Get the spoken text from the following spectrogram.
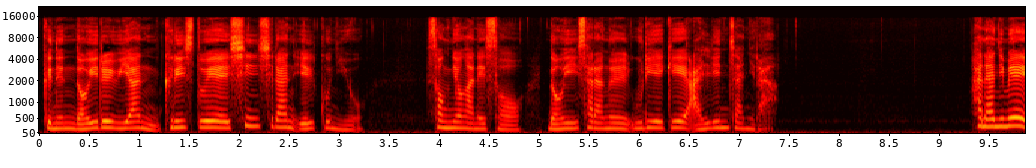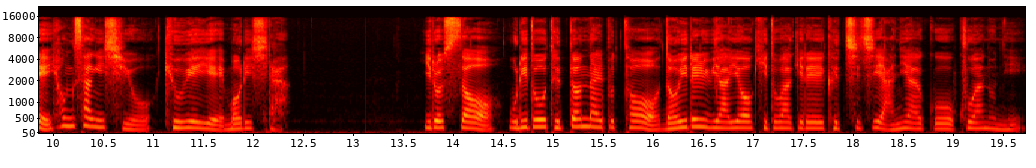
그는 너희를 위한 그리스도의 신실한 일꾼이요 성령 안에서 너희 사랑을 우리에게 알린 자니라. 하나님의 형상이시요 교회의 머리시라. 이로써 우리도 듣던 날부터 너희를 위하여 기도하기를 그치지 아니하고 구하노니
